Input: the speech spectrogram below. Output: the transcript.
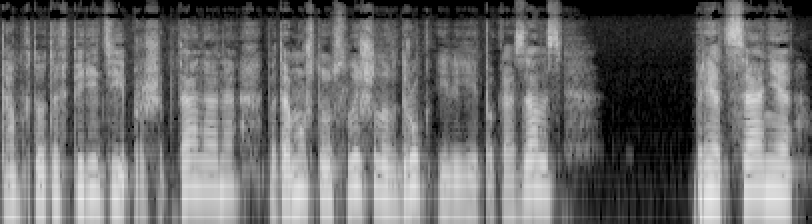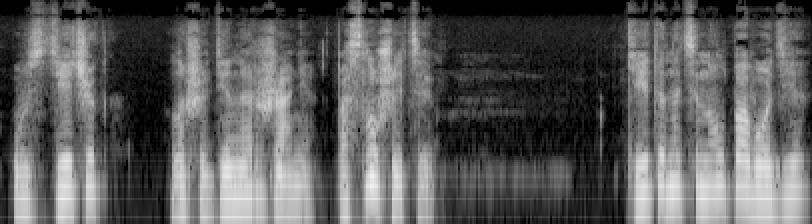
«Там кто-то впереди», — прошептала она, потому что услышала вдруг, или ей показалось, бряцание уздечек, лошадиное ржание. «Послушайте». Кейта натянул поводья,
